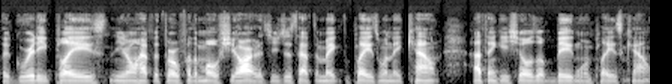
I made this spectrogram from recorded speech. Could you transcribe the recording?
the gritty plays. You don't have to throw for the most yardage. You just have to make the plays when they count. I think he shows up big when plays count.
